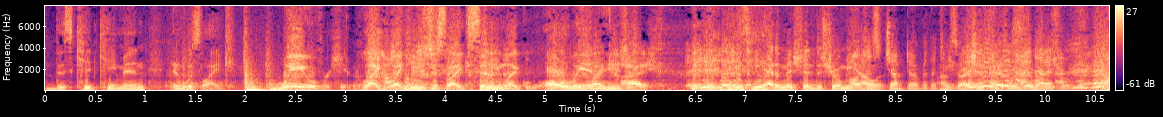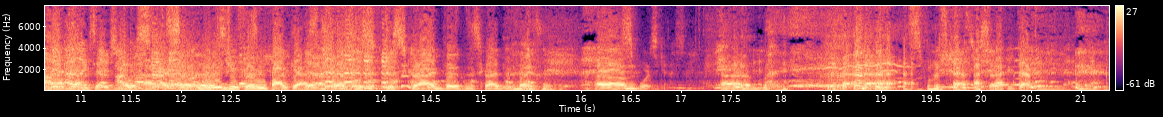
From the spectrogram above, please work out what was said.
this kid came in and was like way over here, like like he was just like sitting like all the way in. Like, and he was hi. just because he had a mission to show me Paul how. just jumped over the table. I'm sorry, I just jumped over the table. I was So we need you for every podcast. Yeah, just describe the describe the place. sportscast. Sportscaster um, um, Sophie Pepper.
